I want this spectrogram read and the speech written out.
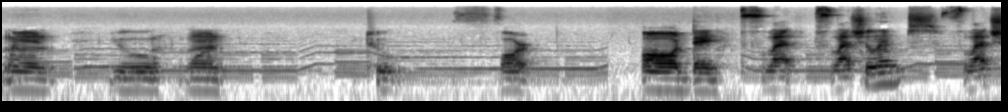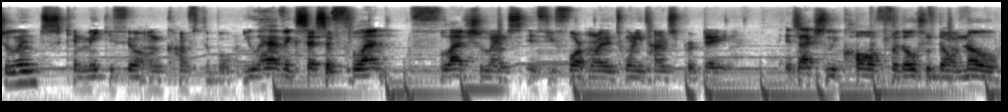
when you want to fart all day? Flat flatulence flatulence can make you feel uncomfortable. You have excessive flat flatulence if you fart more than 20 times per day. It's actually called, for those who don't know,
